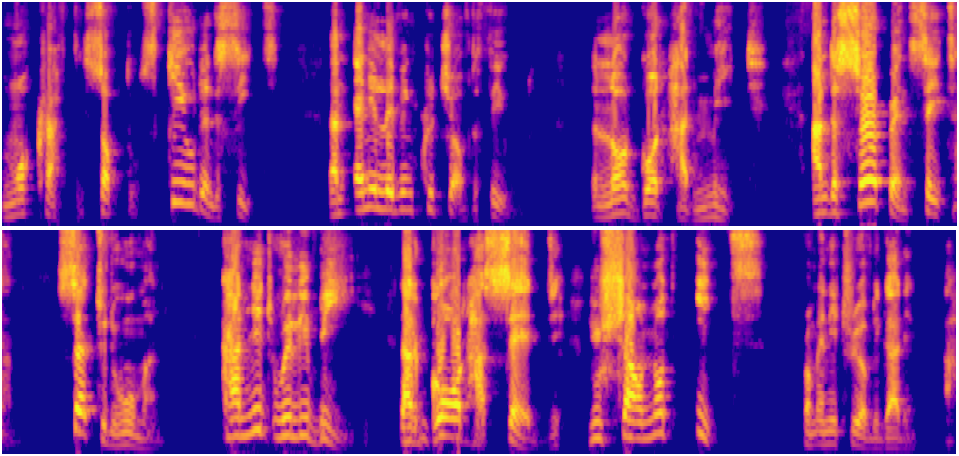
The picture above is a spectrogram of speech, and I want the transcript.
more crafty, subtle, skilled in deceit than any living creature of the field the Lord God had made. And the serpent, Satan, said to the woman, Can it really be that God has said, You shall not eat from any tree of the garden? Ah,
